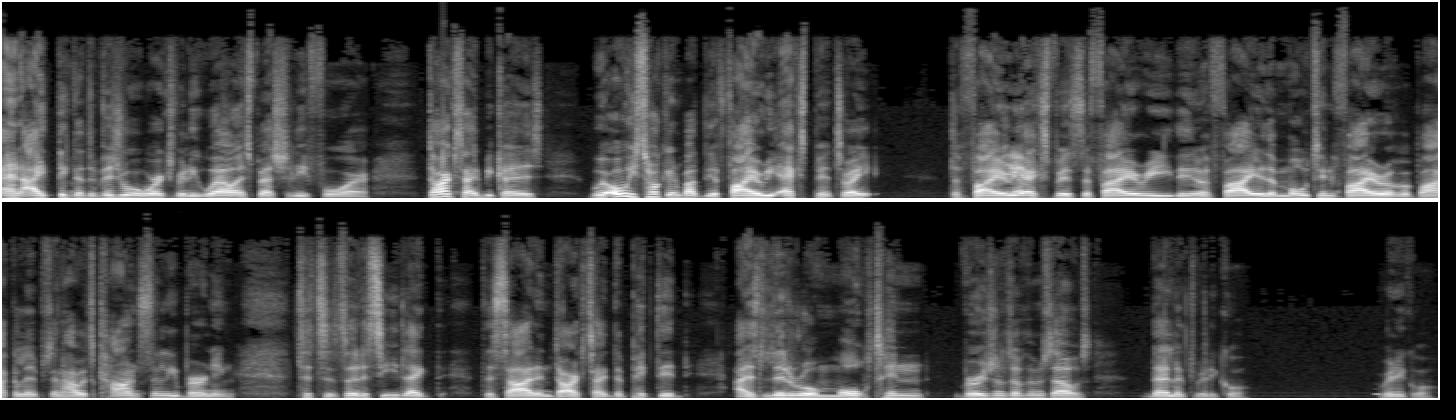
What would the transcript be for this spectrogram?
and I think that the visual works really well, especially for Darkseid because we're always talking about the fiery X pits, right? The fiery Yep. X pits, the fiery, you know, fire, the molten fire of Apokolips, and how it's constantly burning. To, to so to see like the side and Darkseid depicted as literal molten versions of themselves, that looked really cool. Really cool.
